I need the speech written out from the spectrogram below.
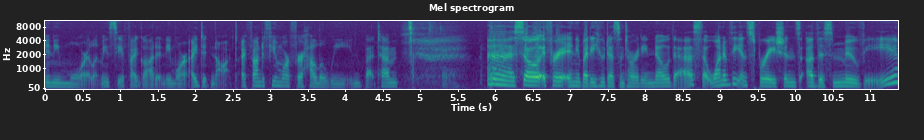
anymore. Let me see if I got any more. I did not. I found a few more for Halloween, but um. Uh, so, for anybody who doesn't already know this, that one of the inspirations of this movie,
